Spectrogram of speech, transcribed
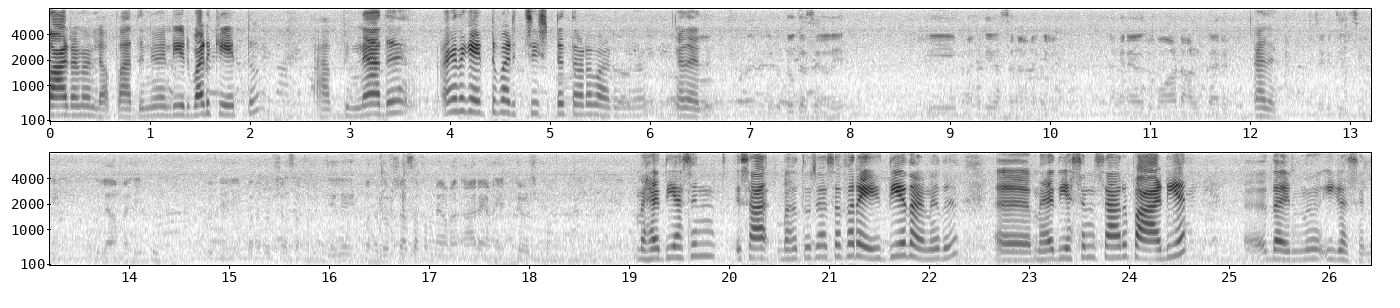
പാടണമല്ലോ അപ്പോൾ അതിനു വേണ്ടി ഒരുപാട് കേട്ടു. പിന്നെ അത് അങ്ങനെ കേട്ട് പഠിച്ച് ഇഷ്ടത്തോടെ പാടുന്നു അതായത് അതെ. ഗുലാം അലി പിന്നെ ഈ ബഹദൂർ ഷാ സഫർ. ഇതിൽ ബഹദൂർ ഷാ സഫറിനെയാണ് ആരെയാണ് ഏറ്റവും ഇഷ്ടം? മെഹദി ഹസൻ സാ ബഹദൂർ ഷാ സഫർ എഴുതിയതാണ് ഇത്. മെഹദി സാറ് പാടിയ ഇതായിരുന്നു ഈ ഗസൽ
